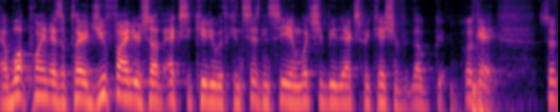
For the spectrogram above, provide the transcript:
At what point, as a player, do you find yourself executing with consistency, and what should be the expectation for? The, okay, so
